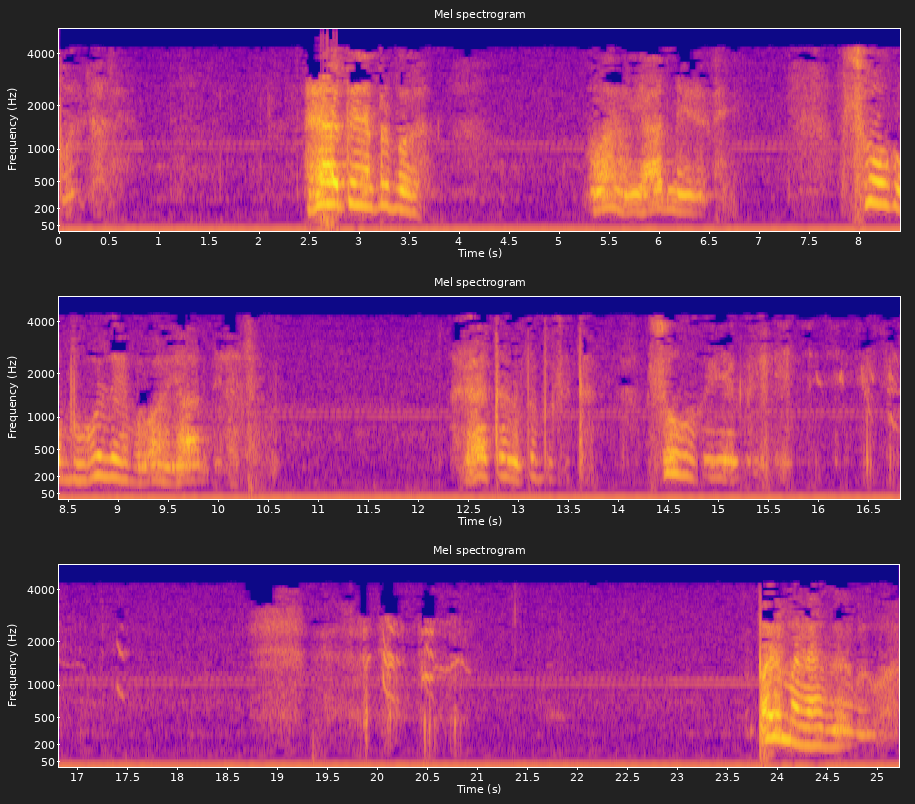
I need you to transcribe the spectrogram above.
भूल जाते हैं प्रभु। याद नहीं रहते सो को भूल दे भगवान याद नहीं रहते रहते हैं। प्रभु से ये परम रंग भगवान।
